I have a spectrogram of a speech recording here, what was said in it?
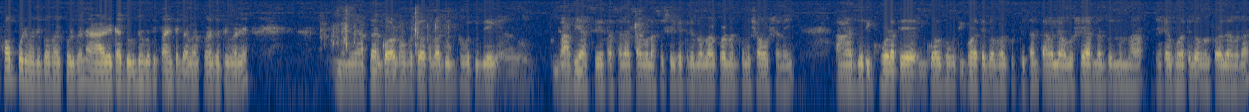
কম পরিমাণে ব্যবহার করবেন আর এটা দুগ্ধবতী পানিতে ব্যবহার করা যেতে পারে। মানে আপনার গর্ভবতী অথবা দুগ্ধবতী যে গাভী আছে, তাছাড়া ছাগল আছে, সেই ক্ষেত্রে ব্যবহার করবেন, কোনো সমস্যা নেই। আর যদি ঘোড়াতে, গর্ভবতী ঘোড়াতে ব্যবহার করতে চান, তাহলে অবশ্যই আপনার জন্য না, এটা ঘোড়াতে ব্যবহার করা যাবে না।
